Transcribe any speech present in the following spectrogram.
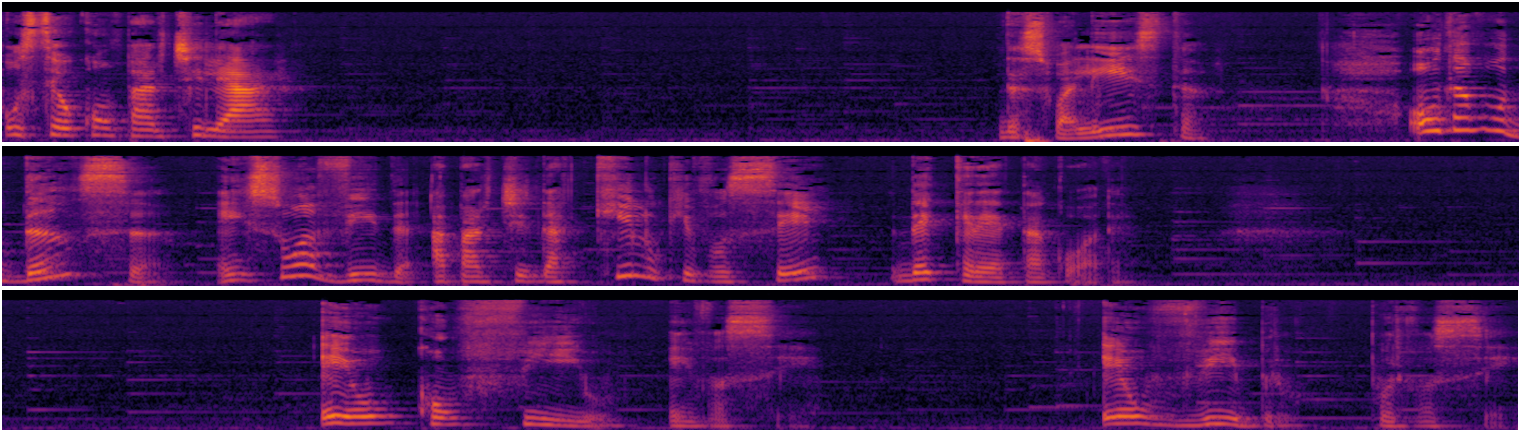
o seu compartilhar da sua lista ou da mudança em sua vida a partir daquilo que você decreta agora. Eu confio em você. Eu vibro por você.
